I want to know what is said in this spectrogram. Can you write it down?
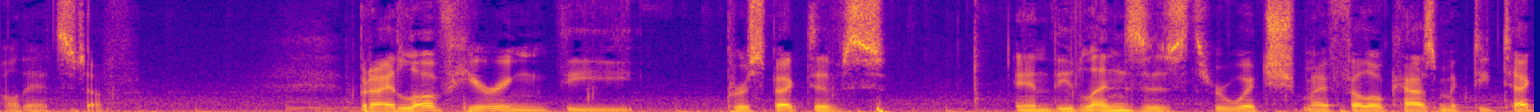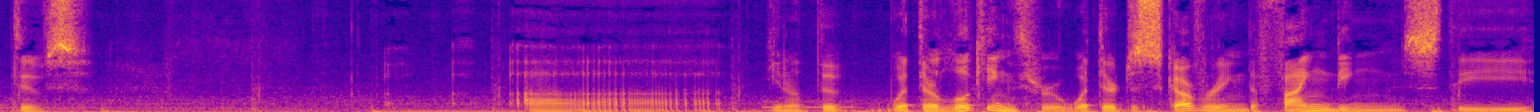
all that stuff. But I love hearing the perspectives and the lenses through which my fellow cosmic detectives uh, you know the what they're looking through what they're discovering the findings the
